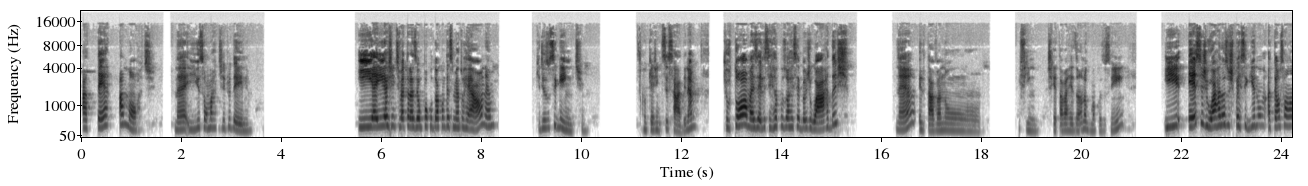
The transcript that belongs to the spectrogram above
até a morte, né, e isso é o martírio dele. E aí a gente vai trazer um pouco do acontecimento real, né, que diz o seguinte, o que a gente se sabe, né, que o Thomas, ele se recusou a receber os guardas, né, ele estava no, enfim, acho que ele estava rezando, alguma coisa assim. E esses guardas os perseguiram até um salão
